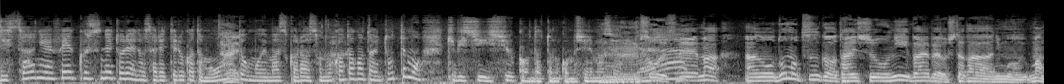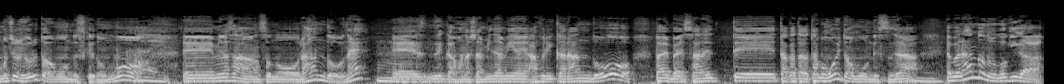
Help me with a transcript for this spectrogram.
実際に FX ねトレードされてる方も多いと思いますから、はい、その方々にとっても厳しい1週間だったのかもしれませんね。そうですね。まああのどの通貨を対象に売買をしたかにもまあもちろんよるとは思うんですけども、はい、えー、皆さんそのランドをね、えー、前回お話した南アフリカランドを売買されてた方が多分多いと思うんですが、やっぱランドの動きが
